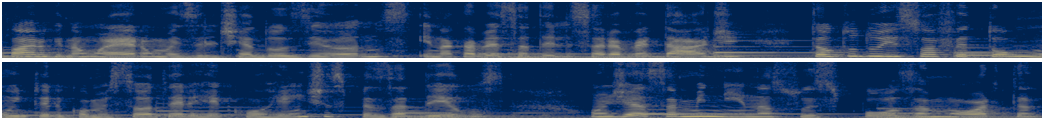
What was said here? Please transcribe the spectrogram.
Claro que não eram, mas ele tinha 12 anos e na cabeça dele isso era verdade, então tudo isso afetou muito. Ele começou a ter recorrentes pesadelos, onde essa menina, sua esposa morta,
